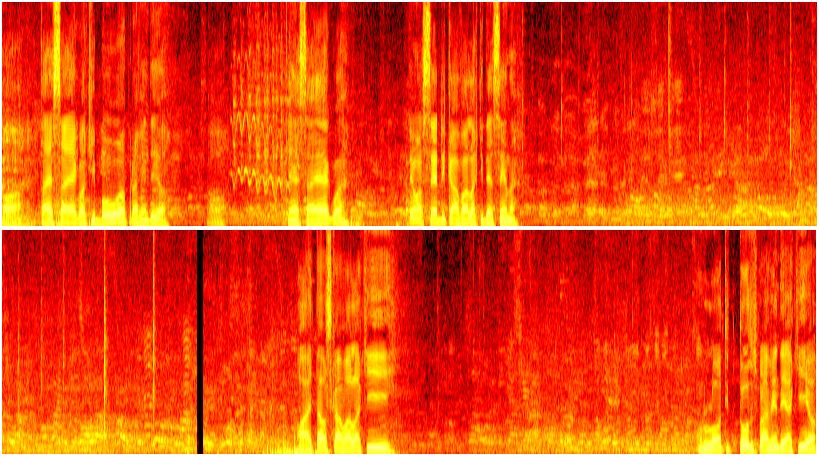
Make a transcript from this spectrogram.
Ó, tá essa égua aqui boa pra vender, ó. Ó. Tem essa égua. Tem uma série de cavalos aqui descendo. Ó, tá os cavalos aqui. Um lote todos para vender aqui, ó.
